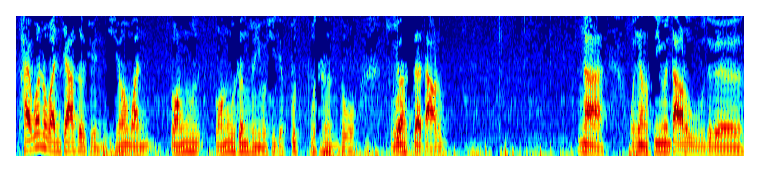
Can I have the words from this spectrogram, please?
台湾的玩家社群喜欢玩网络网络生存游戏的不不是很多，主要是在大陆。那我想是因为大陆这个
